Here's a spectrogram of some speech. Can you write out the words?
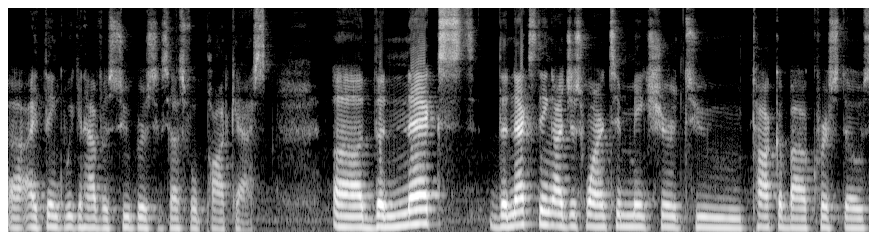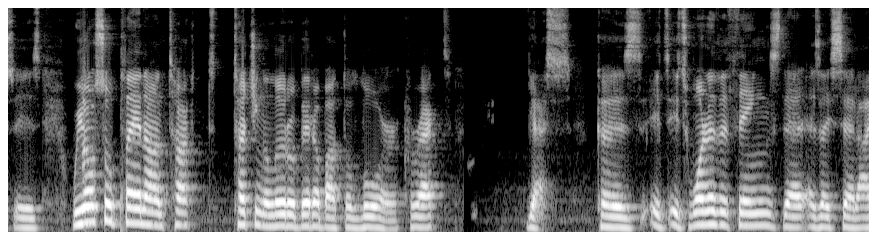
uh, I think we can have a super successful podcast. Uh, the next the next thing I just wanted to make sure to talk about Christos is we also plan on t- touching a little bit about the lore, correct? Yes, because it's it's one of the things that, as I said, I,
